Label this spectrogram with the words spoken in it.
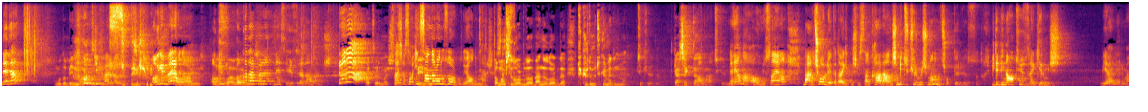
Neden? O da benim O artık. gün ver onu. O gün ver onu. Hayır, O gün asla o kadar para neyse 100 lira daha varmış. Atarım aşağı. Saçma sapan Benim- insanlar onu zor buluyor oğlum ver. Tamam işte Saçma. zor buluyor. Ben de zor buluyorum. Tükürdün mü tükürmedin mi? Tükürdüm. Gerçekten mi? Allah tükür. Ne yalan al sen ya. Ben Çorlu'ya kadar gitmişim sana kahve almışım. Bir tükürmüşüm onu mu çok görüyorsun? Bir de 1600 lira girmiş bir yerlerime.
